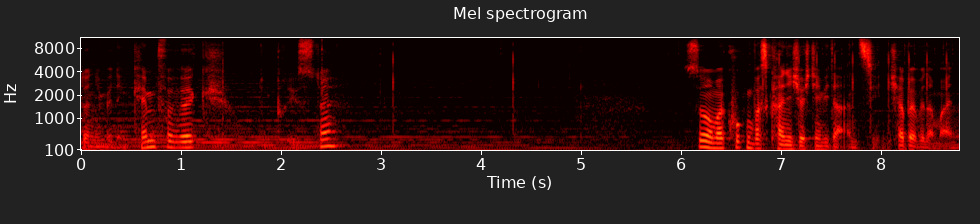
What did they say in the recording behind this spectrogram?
Dann nehmen wir den Kämpfer weg. Den Priester. So, mal gucken, was kann ich euch denn wieder anziehen. Ich habe ja wieder meinen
